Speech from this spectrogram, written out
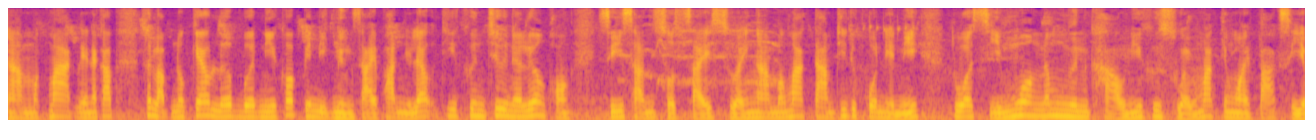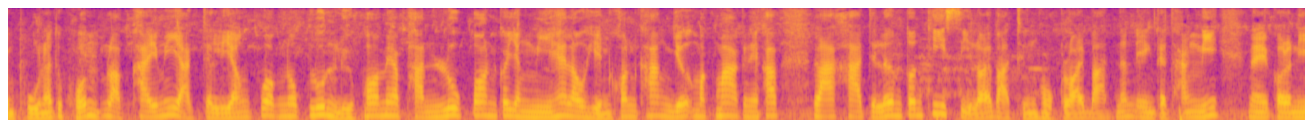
งามมาก ๆเลยนะครับสำหรับนกแก้วเลิฟเบิร์ดนี้ก็เป็นอีกหนึ่งสายพันธุ์อยู่แล้วที่ขึ้นชื่อในเรื่องของสีสันสดใสสวยงามมากๆ ตามที่ทุกคนเห็นนี้ ตัวสีม่วงน้ำเงินขาวนี้คือสวยมากๆจะงอยปากสีชมพูนะทุกคนสำหรับใครไม่อยากจะเลี้ยงพวกนกรุ่น หรือพ่อแม่พันธุ์ลูกป้อนก็ยังมีให้เราเห็นค่อนข้างเยอะมากๆเลยนะครับ ราคาจะเริ่มต้นที่ 400 บาทถึง 600 บาท นั่นเองแต่ทั้งนี้ในกรณี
